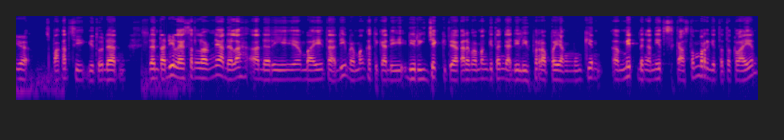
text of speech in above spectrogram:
Ya, sepakat sih gitu dan dan tadi lesson learn-nya adalah uh, dari Mbak I tadi memang ketika di, di reject gitu ya karena memang kita nggak deliver apa yang mungkin uh, meet dengan needs customer gitu atau klien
